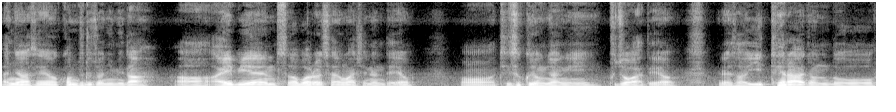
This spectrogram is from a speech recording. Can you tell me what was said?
안녕하세요. 컴퓨터존입니다. 어, IBM 서버를 사용하시는데요. 어, 디스크 용량이 부족하대요. 그래서 2테라 정도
